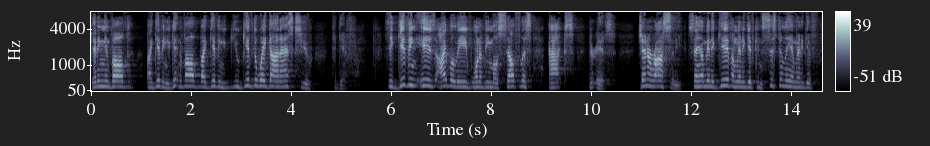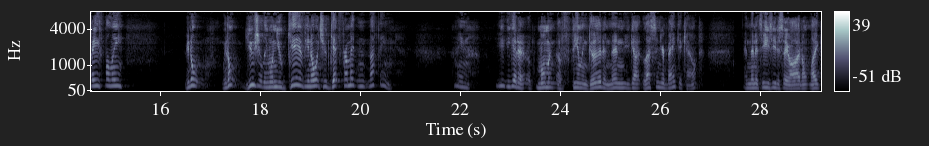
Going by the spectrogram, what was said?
getting involved by giving. You get involved by giving. You give the way God asks you to give. See, giving is, I believe, one of the most selfless acts there is. Generosity, saying, I'm going to give, I'm going to give consistently, I'm going to give faithfully. We don't, we don't usually, when you give, you know what you get from it? Nothing. I mean, you, you get a, a moment of feeling good, and then you got less in your bank account. And then it's easy to say, oh, I don't like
